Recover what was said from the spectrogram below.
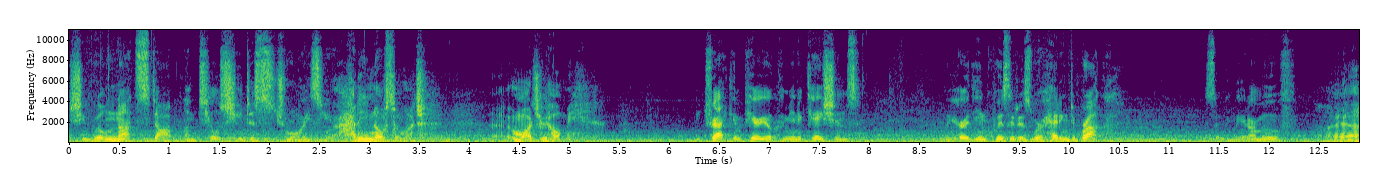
she will not stop until she destroys you. How do you know so much? And why'd you help me? We track Imperial communications. We heard the Inquisitors were heading to Bracca. So we made our move. Oh, yeah?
